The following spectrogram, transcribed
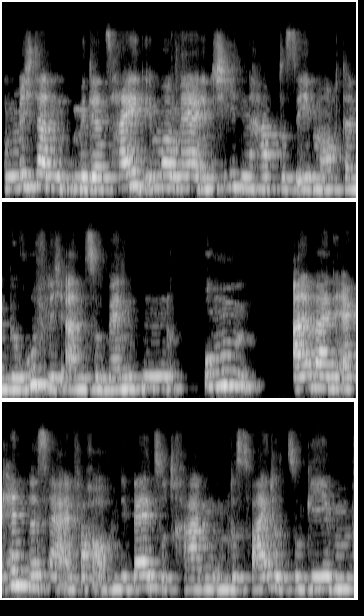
Und mich dann mit der Zeit immer mehr entschieden habe, das eben auch dann beruflich anzuwenden, um all meine Erkenntnisse einfach auch in die Welt zu tragen, um das weiterzugeben.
